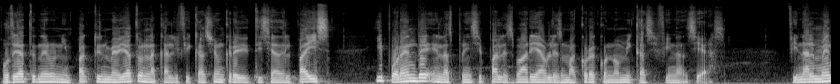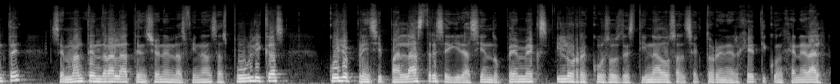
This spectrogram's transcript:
podría tener un impacto inmediato en la calificación crediticia del país y por ende en las principales variables macroeconómicas y financieras. Finalmente, se mantendrá la atención en las finanzas públicas, cuyo principal lastre seguirá siendo Pemex y los recursos destinados al sector energético en general,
